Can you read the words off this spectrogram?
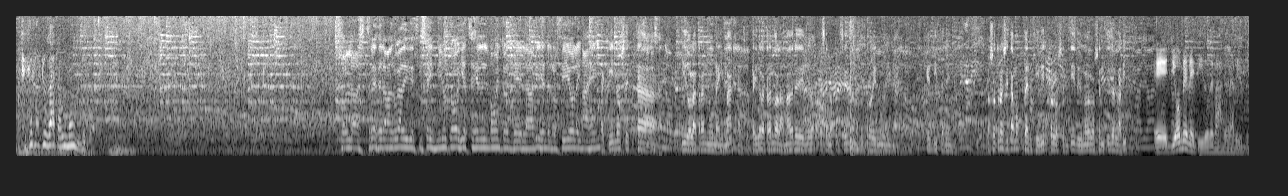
que quiero ayudar al mundo. Son las 3 de la madrugada y 16 minutos y este es el momento en que la Virgen del Rocío, la imagen... Aquí no se está idolatrando una imagen, se está idolatrando a la Madre de Dios que se nos presenta a nosotros en una imagen, que es diferente. Nosotros necesitamos percibir con los sentidos y uno de los sentidos es la vista. Eh, yo me he metido debajo de la Virgen,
